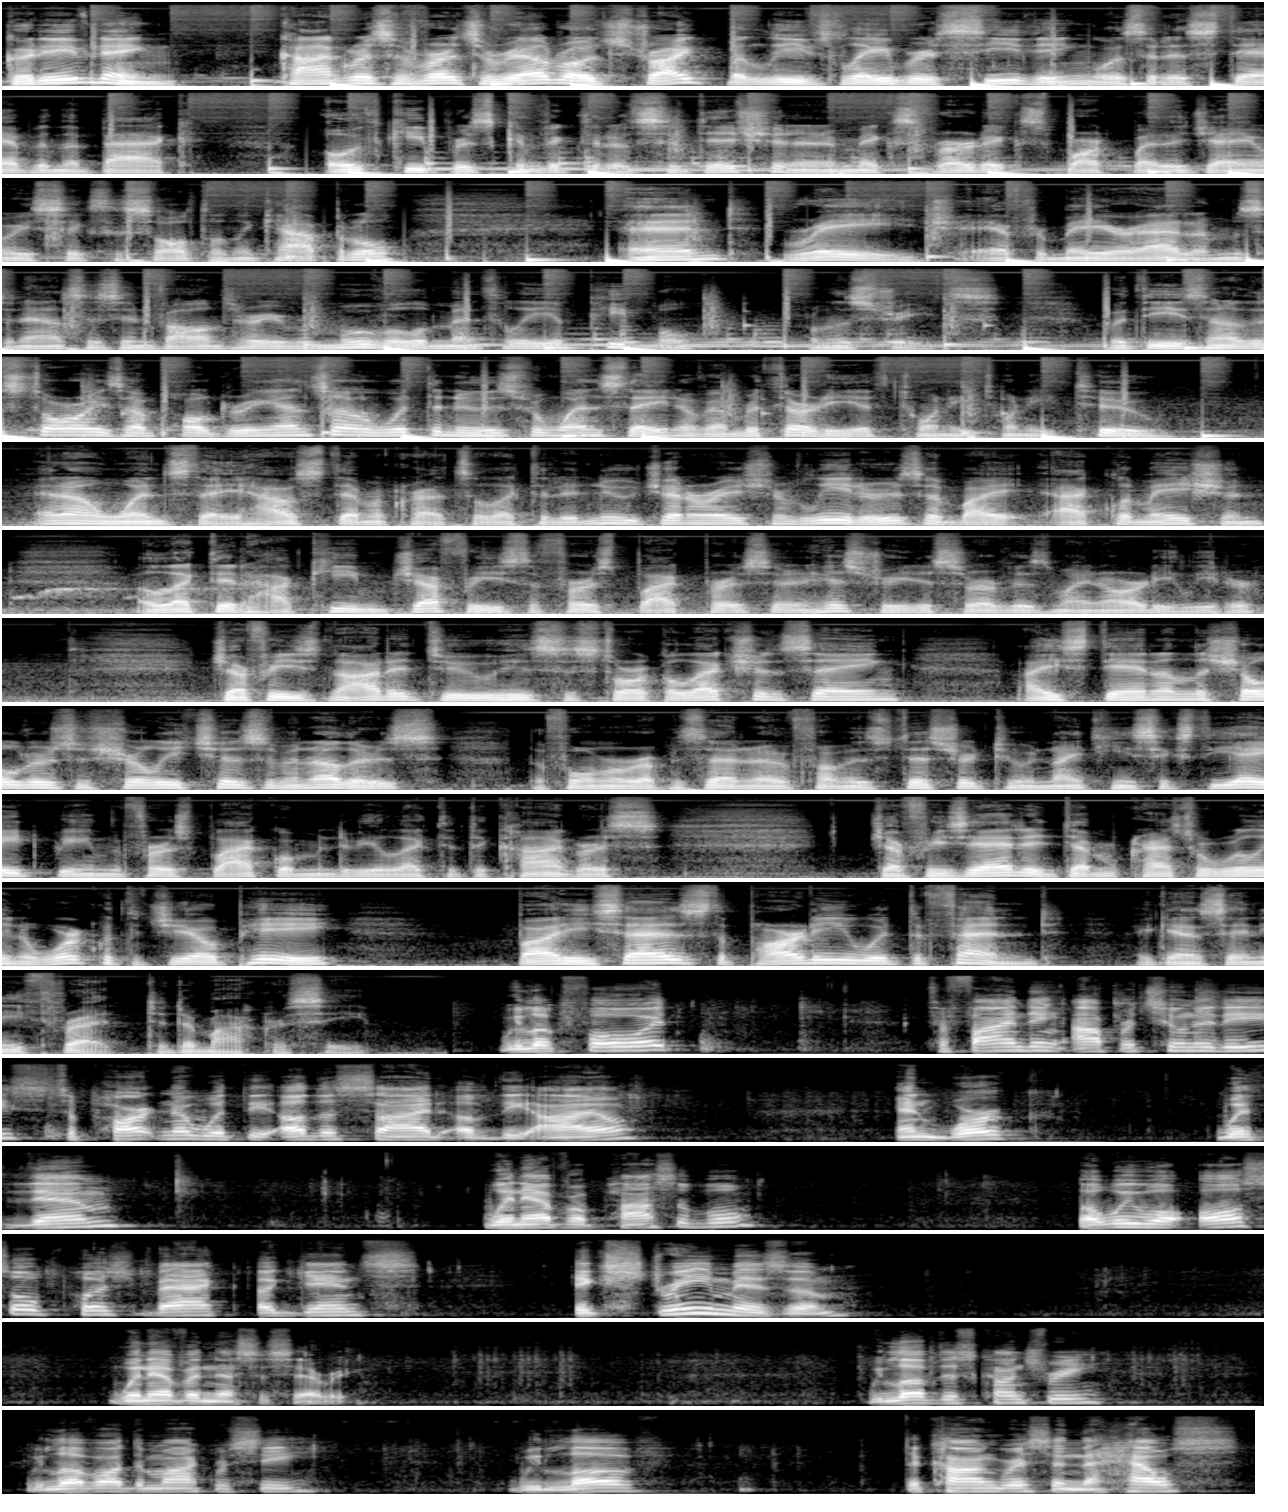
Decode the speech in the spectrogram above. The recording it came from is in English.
Good evening. Congress averts a railroad strike but leaves labor seething. Was it a stab in the back? Oath keepers convicted of sedition and a mixed verdict sparked by the January 6th assault on the Capitol. And rage after Mayor Adams announces involuntary removal of mentally ill people from the streets. With these and other stories, I'm Paul DiRienzo with the news for Wednesday, November 30th, 2022. And on Wednesday, House Democrats elected a new generation of leaders and by acclamation elected Hakeem Jeffries, the first black person in history to serve as minority leader. Jeffries nodded to his historic election, saying, I stand on the shoulders of Shirley Chisholm and others, the former representative from his district who in 1968 being the first black woman to be elected to Congress. Jeffries added Democrats were willing to work with the GOP, but he says the party would defend against any threat to democracy. We look forward to finding opportunities to partner with the other side of the aisle and work with them whenever possible. But we will also push back against extremism whenever necessary. We love this country. We love our democracy. We love the Congress and the House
